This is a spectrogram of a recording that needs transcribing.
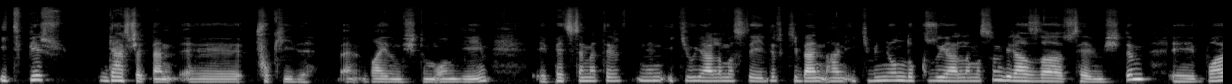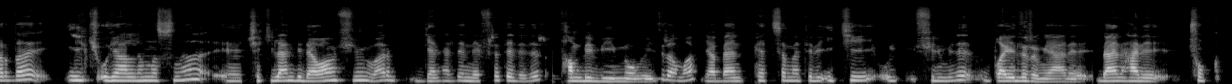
It 1 gerçekten e, çok iyiydi. Ben bayılmıştım onu diyeyim. E, Pet Semetery'nin iki uyarlaması da iyidir ki ben hani 2019 uyarlamasını biraz daha sevmiştim. E, bu arada ilk uyarlamasına e, çekilen bir devam filmi var. Genelde nefret edilir. Tam bir B-movie'dir ama ya ben Pet Sematary 2 uy- filmine bayılırım yani. Ben hani çok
